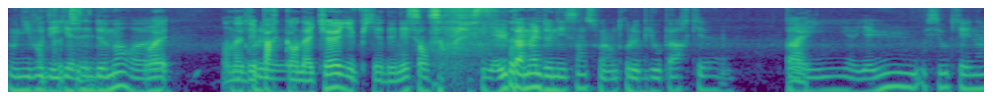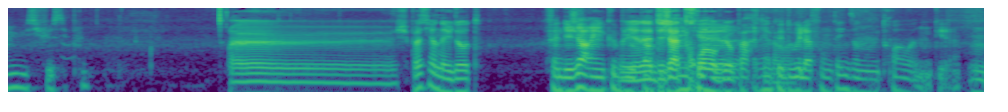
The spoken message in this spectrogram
au niveau des gazelles de mort. Euh, ouais. On a des parcs en accueil et puis il y a des naissances en plus. Il y a eu pas mal de naissances ouais, entre le bioparc, euh, Paris. Il y a eu. C'est où qu'il y en a eu Je sais plus. Euh. Je sais pas s'il y en a eu d'autres. Enfin, déjà, rien que Il y en a déjà trois au bioparc. Rien que Douai la Fontaine, ils en ont eu trois. Ouais, donc, mm.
